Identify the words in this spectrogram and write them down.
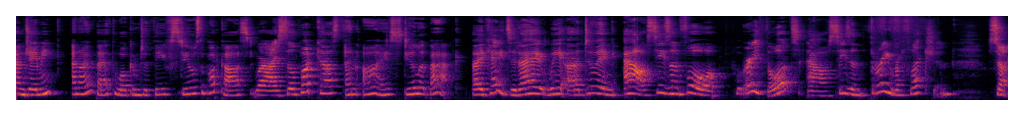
I'm Jamie, And I'm Beth. Welcome to Thief Steals the podcast. where I still podcast. And I steal it back. Okay, today we are doing our season four pre thoughts, our season three reflection. So,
